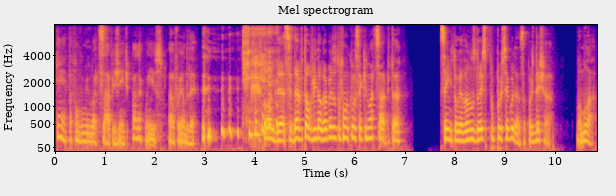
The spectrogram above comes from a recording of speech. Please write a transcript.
Quem é tá falando comigo no WhatsApp, gente? Para com isso. Ah, foi o André. Ô, André, você deve estar ouvindo agora, mas eu tô falando com você aqui no WhatsApp, tá? Sim, tô gravando os dois por, por segurança, pode deixar. Vamos lá.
